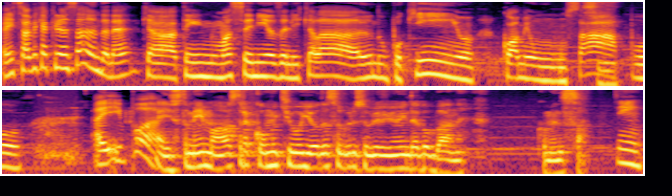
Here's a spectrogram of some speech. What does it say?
A gente sabe que a criança anda, né? Que ela tem umas ceninhas ali que ela anda um pouquinho, come um sapo. Sim. Aí, pô. É, isso também mostra como que o Yoda sobre, sobreviveu em Dagobah, né? Comendo sapo. Sim,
